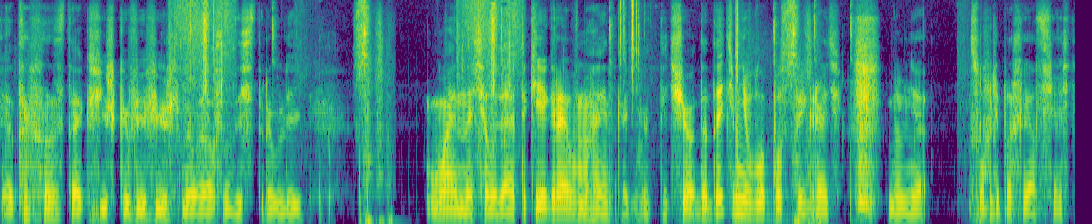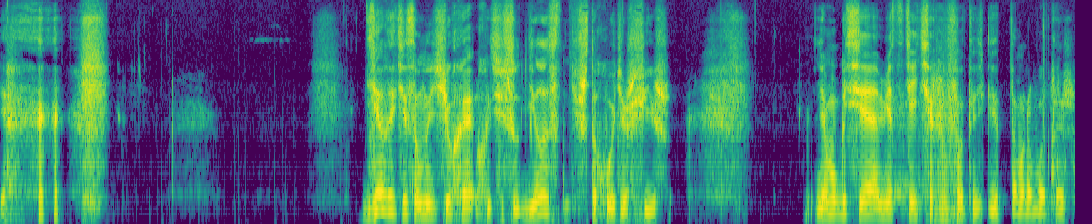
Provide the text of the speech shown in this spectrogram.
Это у нас так, фишка Фьюшкина рабство 10 рублей. Майн начал играть. Так я играю в Майн, как бы. Ты чё? Да дайте мне в блокпост поиграть. Вы мне сопли пошли от счастья. Делайте со мной что хочешь. Делай что хочешь, фиш. Я могу себе вместо тебя работать, где ты там работаешь.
